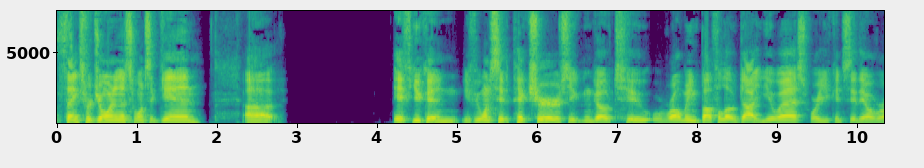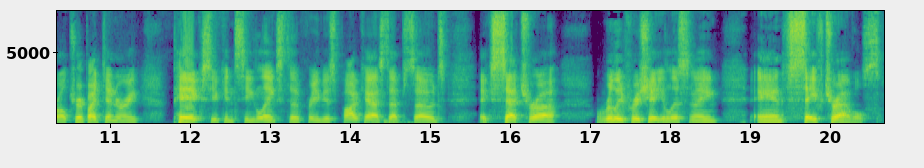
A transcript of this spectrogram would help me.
Thanks for joining us once again. Uh, if you can, if you want to see the pictures, you can go to roamingbuffalo.us where you can see the overall trip itinerary, pics. You can see links to previous podcast episodes, etc. Really appreciate you listening and safe travels.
